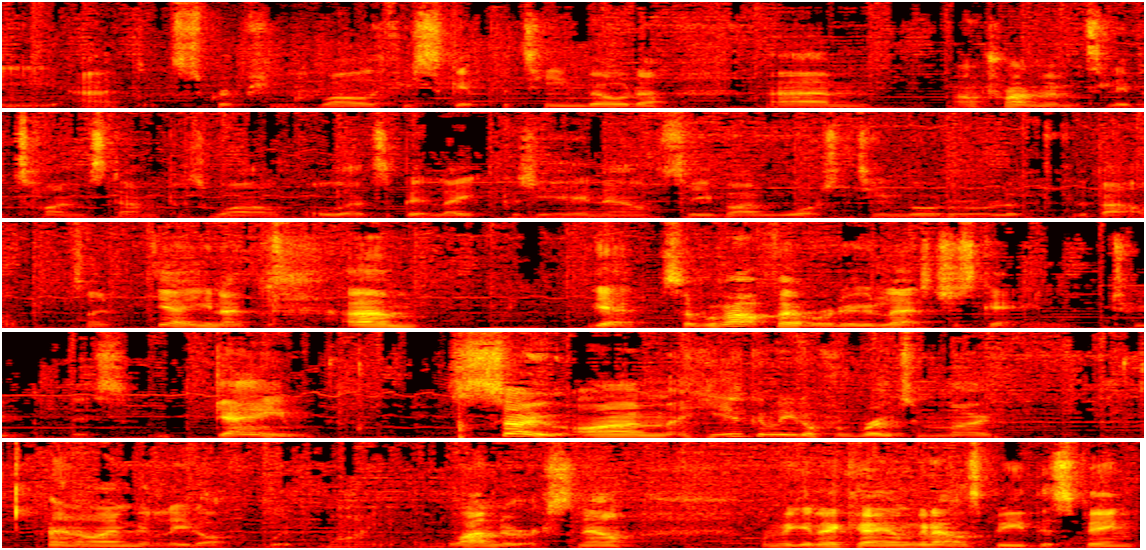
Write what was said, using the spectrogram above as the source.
the uh, description as well if you skip the team builder. Um, I'll try and remember to leave a timestamp as well, although it's a bit late because you're here now, so you've either watched the team builder or looked for the battle. So, yeah, you know. Um, yeah, so without further ado, let's just get into this game. So, um, he's going to lead off with Rotom and I'm going to lead off with my Landorus. Now, I'm thinking, okay, I'm going to outspeed this thing.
